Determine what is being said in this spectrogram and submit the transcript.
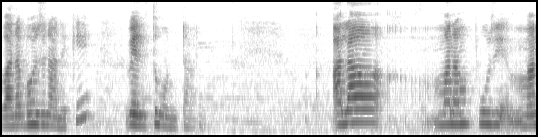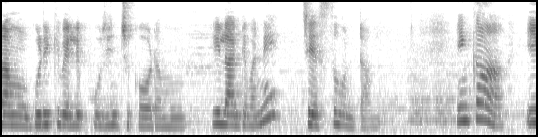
వనభోజనానికి వెళ్తూ ఉంటారు. అలా మనం పూజ మనం గుడికి వెళ్ళి పూజించుకోవడము ఇలాంటివన్నీ చేస్తూ ఉంటాము. ఇంకా ఈ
